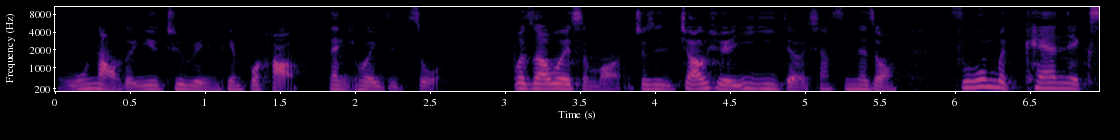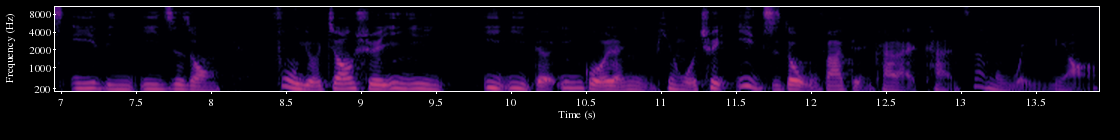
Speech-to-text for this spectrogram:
无脑的 YouTube 影片不好，但你会一直做。不知道为什么，就是教学意义的，像是那种 Full Mechanics 一零一这种富有教学意义意义的英国人影片，我却一直都无法点开来看，这么微妙。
